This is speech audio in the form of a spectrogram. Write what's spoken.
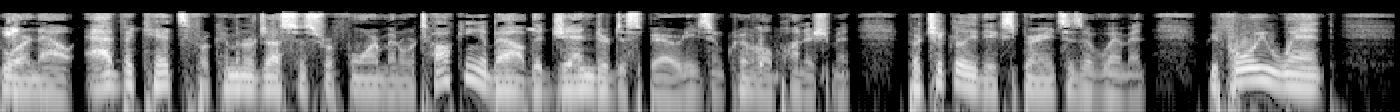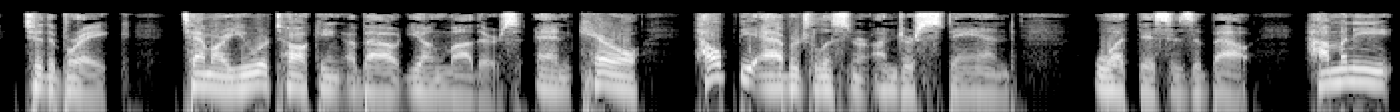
who are now advocates for criminal justice reform, and we're talking about the gender disparities in criminal punishment, particularly the experiences of women. Before we went to the break, Tamar, you were talking about young mothers, and Carol, help the average listener understand what this is about. How many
